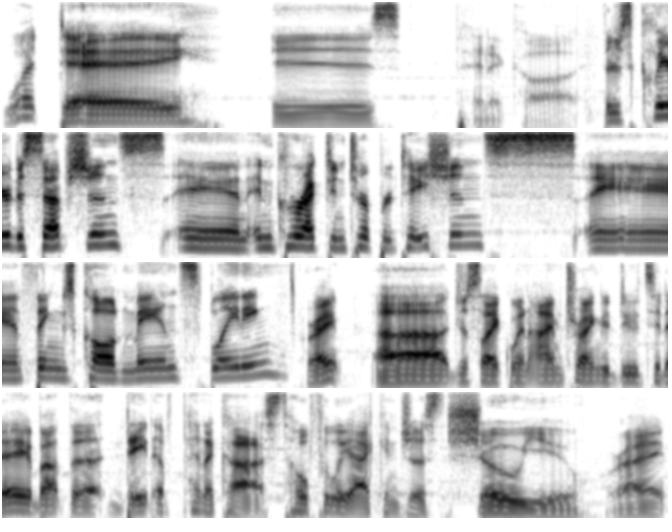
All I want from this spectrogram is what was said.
What day is Pentecost? There's clear deceptions and incorrect interpretations and things called mansplaining, right? Uh, just like when I'm trying to do today about the date of Pentecost. Hopefully, I can just show you, right?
